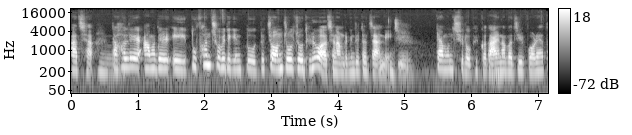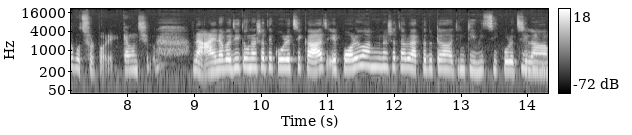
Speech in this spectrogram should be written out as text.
আচ্ছা তাহলে আমাদের এই তুফান ছবিতে কিন্তু একটু চঞ্চল চৌধুরীও আছেন আমরা কিন্তু এটা জানি। কেমন ছিল অভিজ্ঞতা? আয়নাবাজির পরে এত বছর পরে কেমন ছিল? না আয়নাবাজি তো ওনার সাথে করেছি কাজ। এরপরেও আমি ওনার সাথে আরও একটা দুটো আই থিঙ্ক টিভিসি করেছিলাম।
